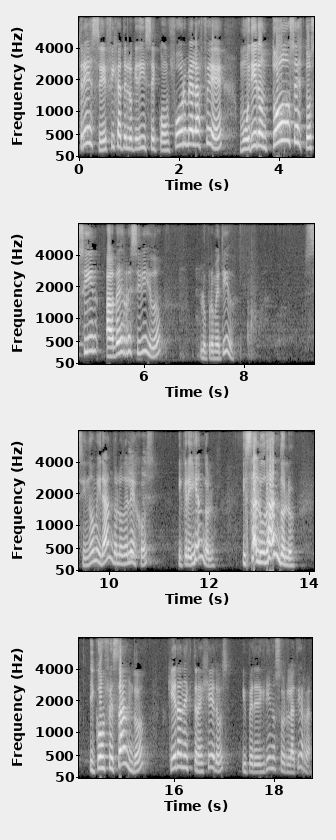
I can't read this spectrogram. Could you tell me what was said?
13, fíjate lo que dice, conforme a la fe, murieron todos estos sin haber recibido lo prometido, sino mirándolo de lejos y creyéndolo, y saludándolo, y confesando que eran extranjeros y peregrinos sobre la tierra.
